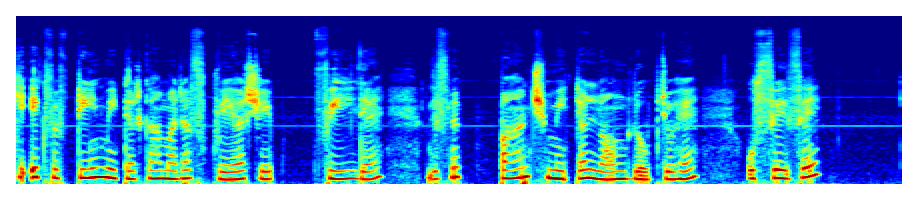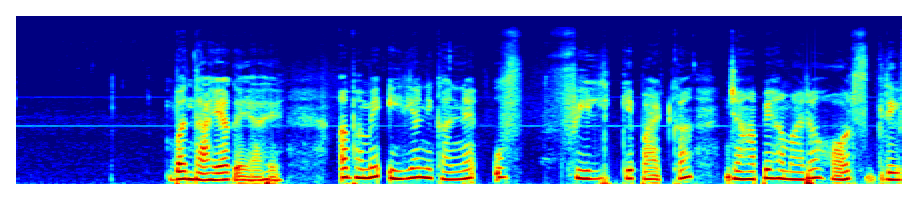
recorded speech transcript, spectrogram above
कि एक फिफ्टीन मीटर का हमारा स्क्वेयर शेप फ़ील्ड है, जिसमें पाँच मीटर लॉन्ग रूप जो है उससे इसे बंधाया गया है। अब हमें एरिया निकालना है उस फ़ील्ड के पार्ट का, जहाँ पे हमारा हॉर्स ग्रेव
